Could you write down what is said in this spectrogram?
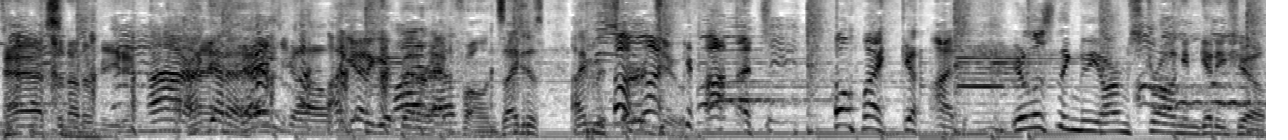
That's another meeting. I gotta, There you go. I gotta get better headphones. I just, I oh misheard oh my you. God. Oh my God! You're listening to the Armstrong and Getty Show.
